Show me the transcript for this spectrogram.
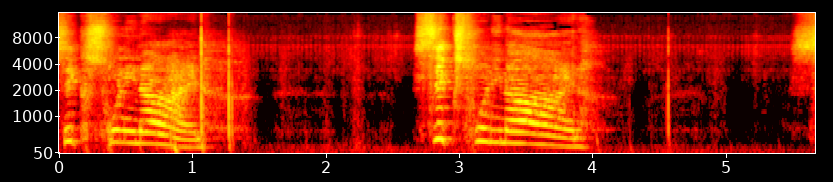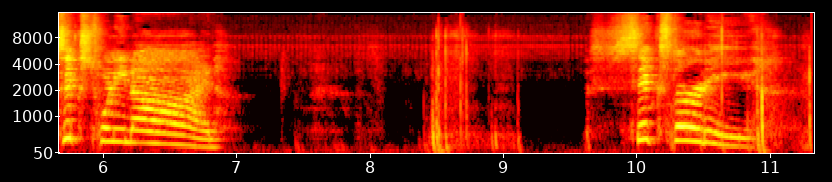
629. 629. 629. 630.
